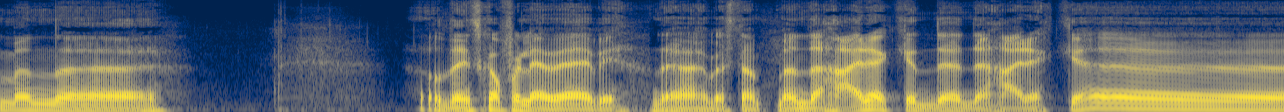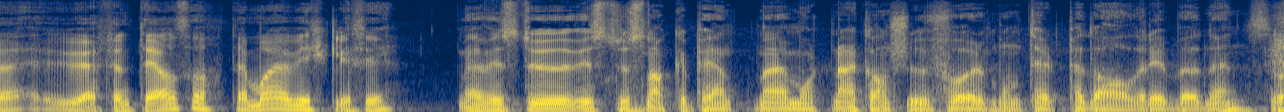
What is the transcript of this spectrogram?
men eh, Og den skal få leve evig, det har jeg bestemt. Men det her er ikke, det, det her er ikke eh, UFNT, altså. Det må jeg virkelig si. Men hvis du, hvis du snakker pent med Morten her, kanskje du får montert pedaler i buddyen, så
